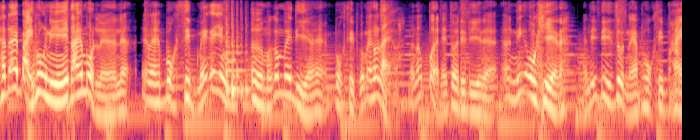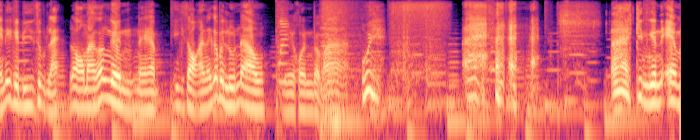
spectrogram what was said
ถ้าได้ใบพวกนี้ได้หมดเลยนะเนี่ยใช่ไหมบวกสิบไม่ก็ยังเออมันก็ไม่ดีนะบวกสิบก็ไม่เท่าไหร่วะมันต้องเปิดในตัวดีๆเลยอันนี้โอเคนะอันนี้ดีสุดนะครับหกสิบไฮนี่คือดีสุดแล้วลองมาก็เงินนะครับอีกสองอันนั้นก็เป็นลุ้นเอามีคนแบบว่า อุ้ยกินเงินเอ็ม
